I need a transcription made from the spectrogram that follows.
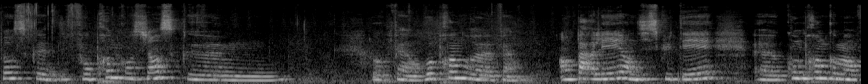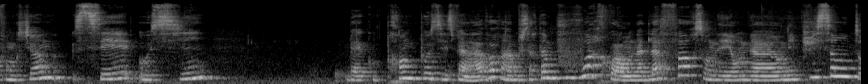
pense qu'il faut prendre conscience que. Enfin, reprendre. Enfin, en parler, en discuter, euh, comprendre comment on fonctionne, c'est aussi ben, prendre possession, enfin, avoir un certain pouvoir, quoi. On a de la force, on est, on est puissante,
